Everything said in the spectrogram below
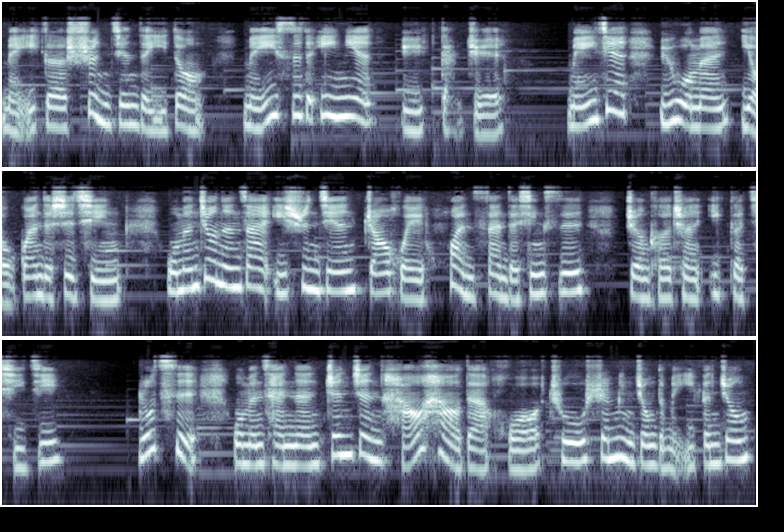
每一个瞬间的移动、每一丝的意念与感觉、每一件与我们有关的事情，我们就能在一瞬间召回涣散的心思，整合成一个奇迹。如此，我们才能真正好好的活出生命中的每一分钟。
